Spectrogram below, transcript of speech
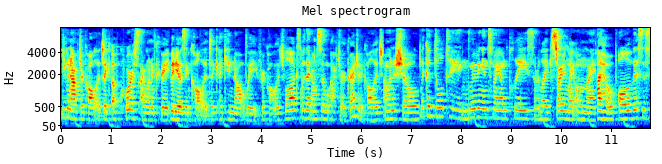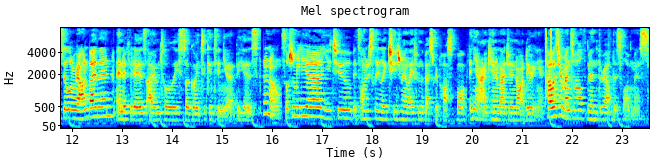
even after college. Like, of course I want to create videos in college. Like, I cannot wait for college vlogs. But then also after I graduate college, I want to show like adulting, moving into my own place or like starting my own life. I hope all of this is still around by then. And if it is, I am totally still going to continue it because I don't know, social media, YouTube, it's honestly like changed my life in the best way possible. And yeah, I can't imagine not doing it. How has your mental health been throughout this Vlogmas?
